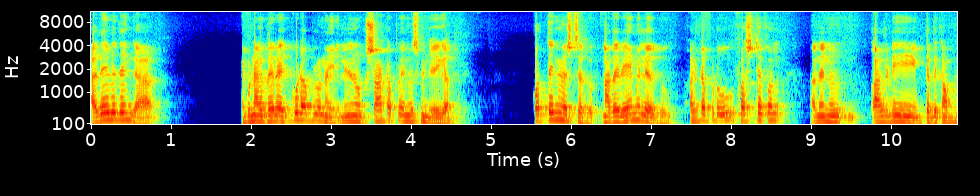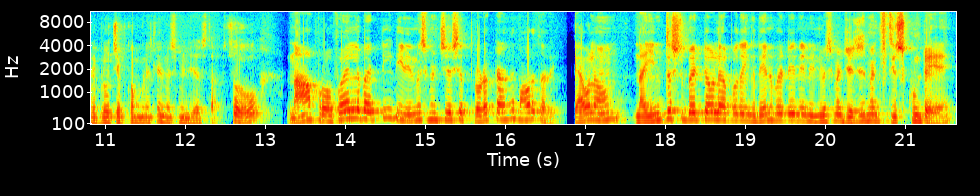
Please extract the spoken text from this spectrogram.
అదేవిధంగా ఇప్పుడు నాకు దగ్గర ఎక్కువ డబ్బులు ఉన్నాయి నేను ఒక స్టార్టప్లో ఇన్వెస్ట్మెంట్ చేయగలను. కొత్త ఇన్వెస్టర్ నా దగ్గర ఏమీ లేదు. అలాంటప్పుడు ఫస్ట్ ఆఫ్ ఆల్ నేను ఆల్రెడీ పెద్ద కంపెనీ బ్లూ చిప్ కంపెనీస్లో ఇన్వెస్ట్మెంట్ చేస్తాను సో నా ప్రొఫైల్ బట్టి నేను ఇన్వెస్ట్మెంట్ చేసే ప్రోడక్ట్ అనేది మారుతుంది. కేవలం నా ఇంట్రెస్ట్ పెట్టో లేకపోతే ఇంక దేని బట్టి నేను ఇన్వెస్ట్మెంట్ జడ్జిమెంట్ తీసుకుంటే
